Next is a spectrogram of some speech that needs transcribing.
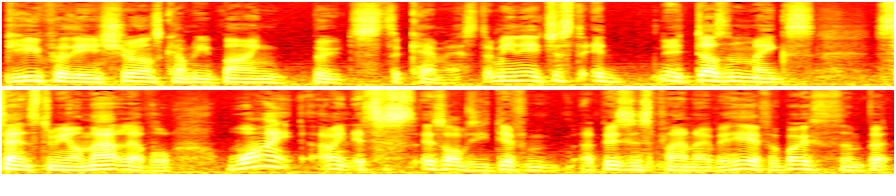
Bupa, the insurance company, buying Boots, the chemist. I mean, it just it, it doesn't make sense to me on that level. Why? I mean, it's it's obviously different a business plan over here for both of them, but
